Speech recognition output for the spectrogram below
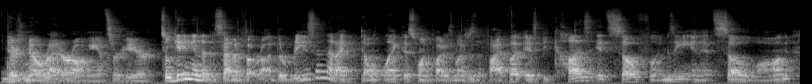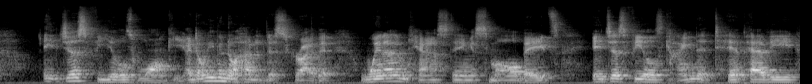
there's no right or wrong answer here. So getting into the seven foot rod, the reason that I don't like this one quite as much as the five foot is because it's so flimsy and it's so long, it just feels wonky. I don't even know how to describe it. When I'm casting small baits, it just feels kind of tip heavy.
